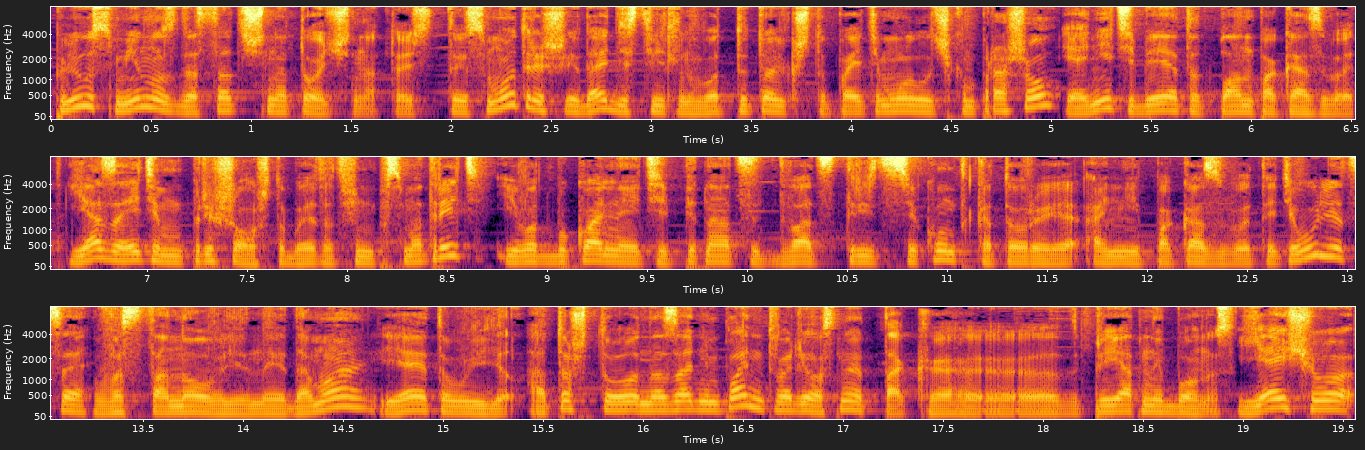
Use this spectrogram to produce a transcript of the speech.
плюс-минус достаточно точно. То есть ты смотришь и да, действительно, вот ты только что по этим улочкам прошел, и они тебе этот план показывают. Я за этим и пришел, чтобы этот фильм посмотреть, и вот буквально эти 15, 20, 30 секунд, которые они показывают эти улицы, восстановленные дома, я это увидел. А то, что на заднем плане творилось, ну это так, э, приятный бонус. Я еще,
